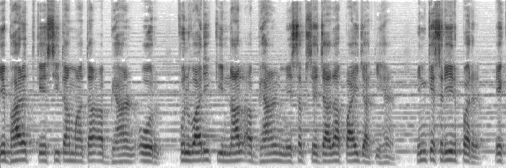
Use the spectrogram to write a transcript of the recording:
ये भारत के सीता माता अभ्यारण्य और फुलवारी की नाल अभ्यारण में सबसे ज़्यादा पाई जाती हैं। इनके शरीर पर एक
